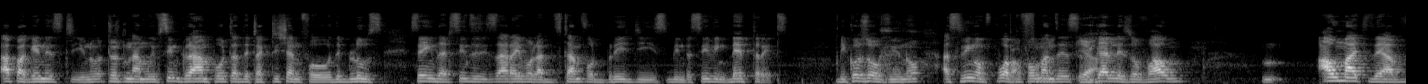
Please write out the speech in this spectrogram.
up against you know Tottenham. We've seen Graham Potter, the tactician for the Blues, saying that since his arrival at Stamford Bridge, he's been receiving death threats because of you know a string of poor performances, yeah. regardless of how how much they have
